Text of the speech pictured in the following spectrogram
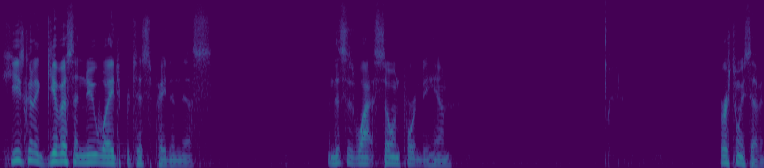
He's going to give us a new way to participate in this. And this is why it's so important to him. Verse 27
